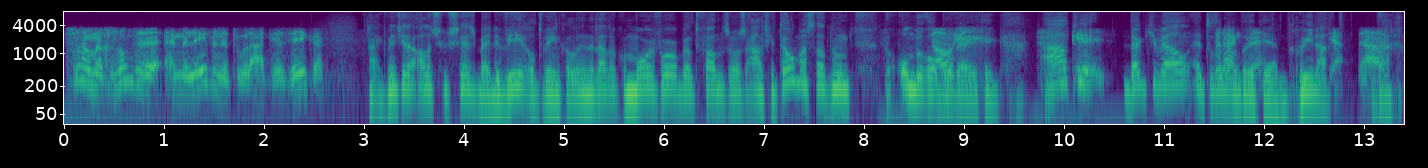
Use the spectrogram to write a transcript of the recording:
Zolang mijn gezondheid en mijn leven ertoe laat, ja zeker. Nou, ik wens je daar alle succes bij de wereldwinkel. Inderdaad ook een mooi voorbeeld van, zoals Aaltje Thomas dat noemt, de onderopbeweging. Aaltje, Oké. dankjewel en tot Bedankt, een andere hè. keer. Goeienacht. Ja, dag.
